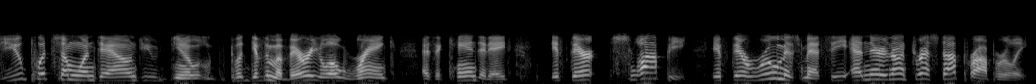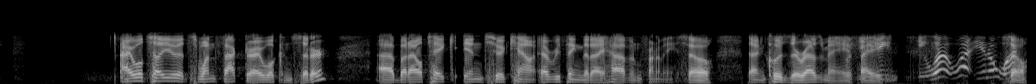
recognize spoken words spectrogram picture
Do you put someone down? Do you, you know, put, give them a very low rank as a candidate if they're sloppy, if their room is messy, and they're not dressed up properly. I will tell you it's one factor I will consider, uh, but I'll take into account everything that I have in front of me. So that includes their resume. If I You- what? What? You know what? So-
